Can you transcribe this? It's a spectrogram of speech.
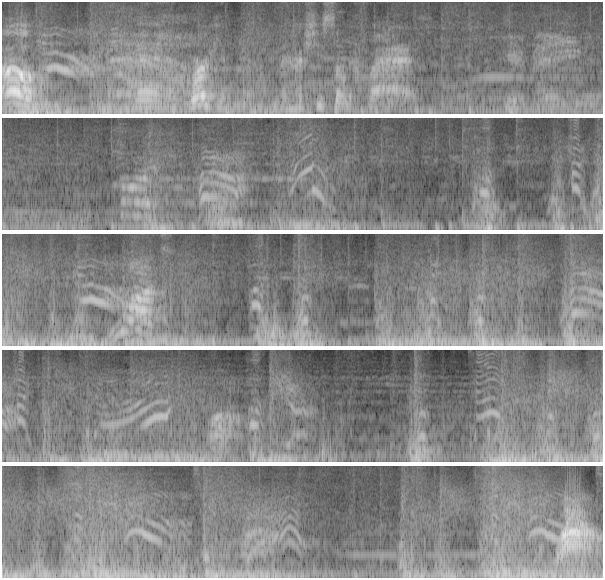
Oh. Man, working. Man, she's so fast. Get ready. What? Wow. Wow.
